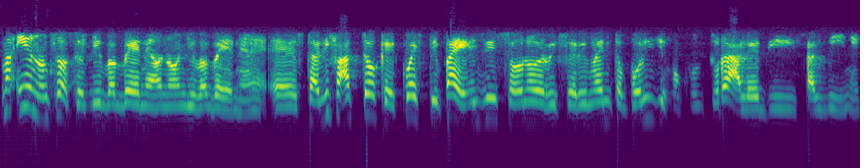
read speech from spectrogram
Ma io non so se gli va bene o non gli va bene, eh, sta di fatto che questi paesi sono il riferimento politico-culturale di Salvini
